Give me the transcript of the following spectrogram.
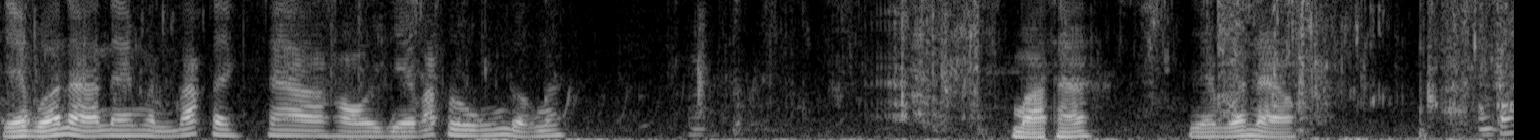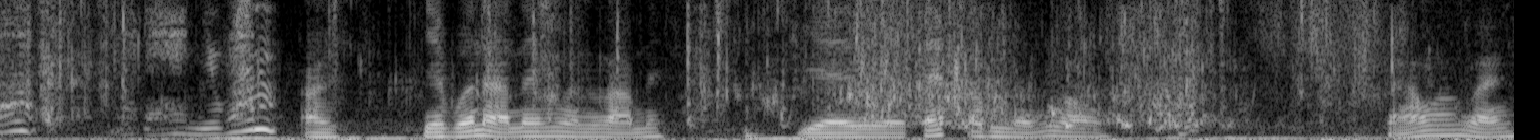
Vậy bữa nào anh em mình bắt đi Sao hồi về bắt luôn cũng được nữa. Mệt hả? Vậy bữa nào? không có nè nhiều lắm. Vậy bữa nào anh em mình làm đi. Về test ôm nữa cũng ngon. Đảo quá các bạn.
